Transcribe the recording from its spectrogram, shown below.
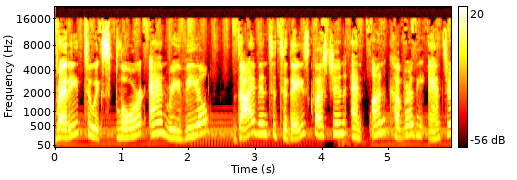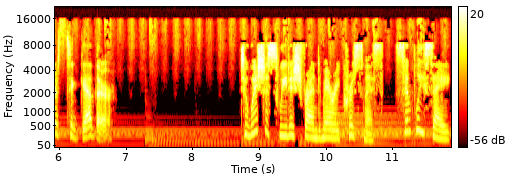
Ready to explore and reveal? Dive into today's question and uncover the answers together. To wish a Swedish friend Merry Christmas, simply say,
